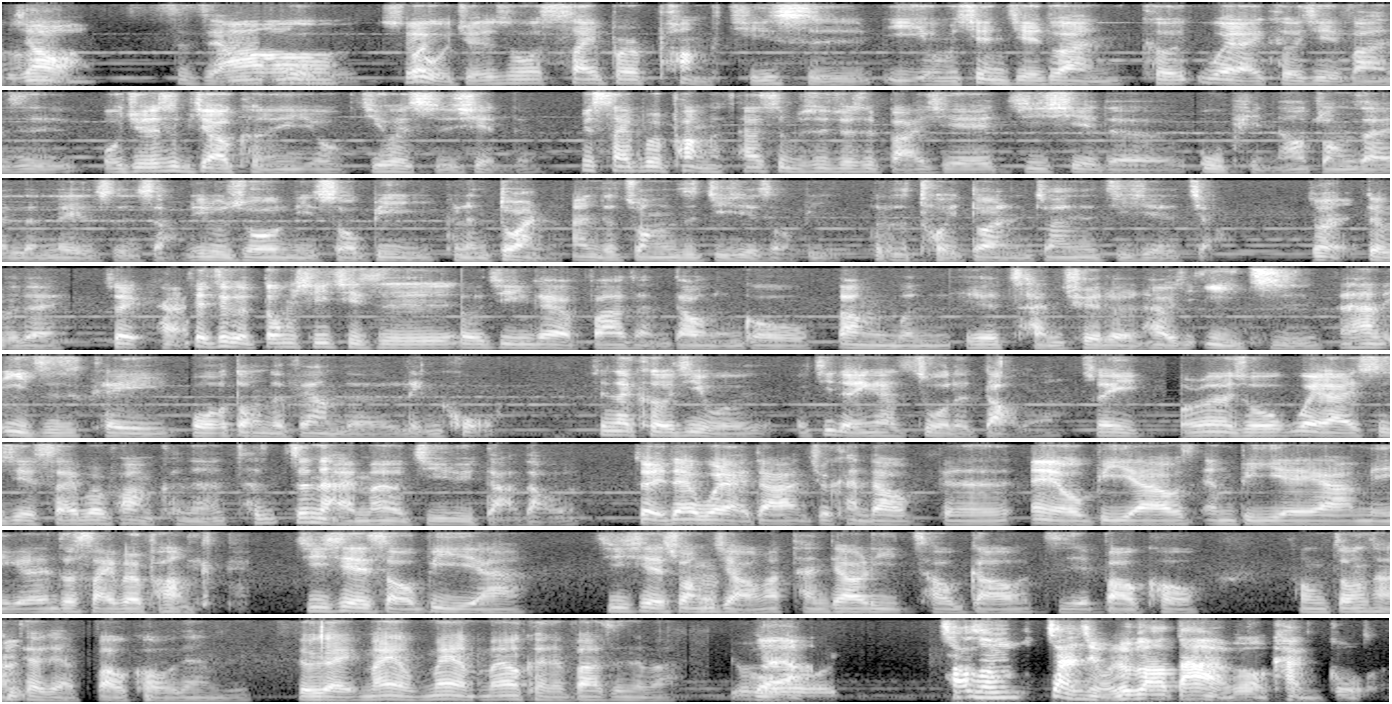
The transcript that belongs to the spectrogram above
比较晚。是这样，所以我觉得说，cyberpunk 其实以我们现阶段科未来科技的发展是，我觉得是比较可能有机会实现的。因为 cyberpunk 它是不是就是把一些机械的物品，然后装在人类的身上？例如说你手臂可能断了，那你就装一只机械手臂，或者腿断了，你装一只机械的脚，对对不对？所以所以这个东西其实科技应该有发展到能够让我们一些残缺的人还有一些义肢，那他的义肢可以活动的非常的灵活。现在科技我我记得应该是做得到的，所以我认为说未来世界 cyberpunk 可能它真的还蛮有几率达到的。所以在未来大家就看到可能 LB 啊或 NBA 啊每个人都 cyberpunk，机械手臂啊，机械双脚嘛，弹跳力超高，直接暴扣，从中场跳起来暴扣这样子，对不对？蛮有蛮有蛮有可能发生的吧？对啊，超重战警我就不知道大家有没有看过，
